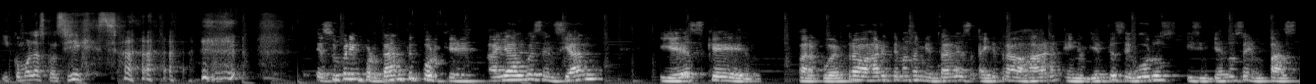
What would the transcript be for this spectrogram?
¿Y cómo las consigues? es súper importante porque hay algo esencial y es que para poder trabajar en temas ambientales hay que trabajar en ambientes seguros y sintiéndose en paz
